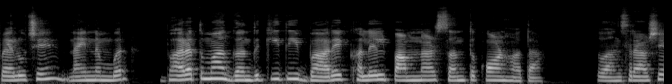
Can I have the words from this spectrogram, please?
પહેલું છે નાઇન નંબર ભારતમાં ગંદકીથી ભારે ખલેલ પામનાર સંત કોણ હતા? તો આન્સર આવશે,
